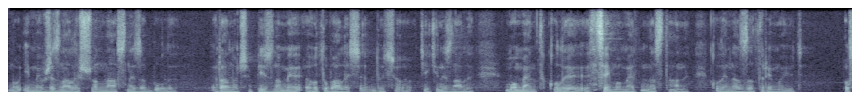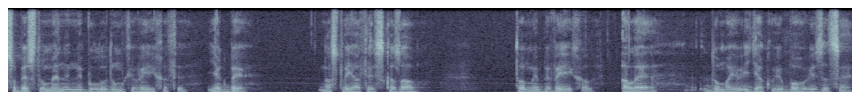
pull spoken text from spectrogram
Ну і ми вже знали, що нас не забули. Рано чи пізно ми готувалися до цього, тільки не знали момент, коли цей момент настане, коли нас затримають. Особисто в мене не було думки виїхати. Якби настоятель сказав, то ми би виїхали. Але думаю і дякую Богові за це,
